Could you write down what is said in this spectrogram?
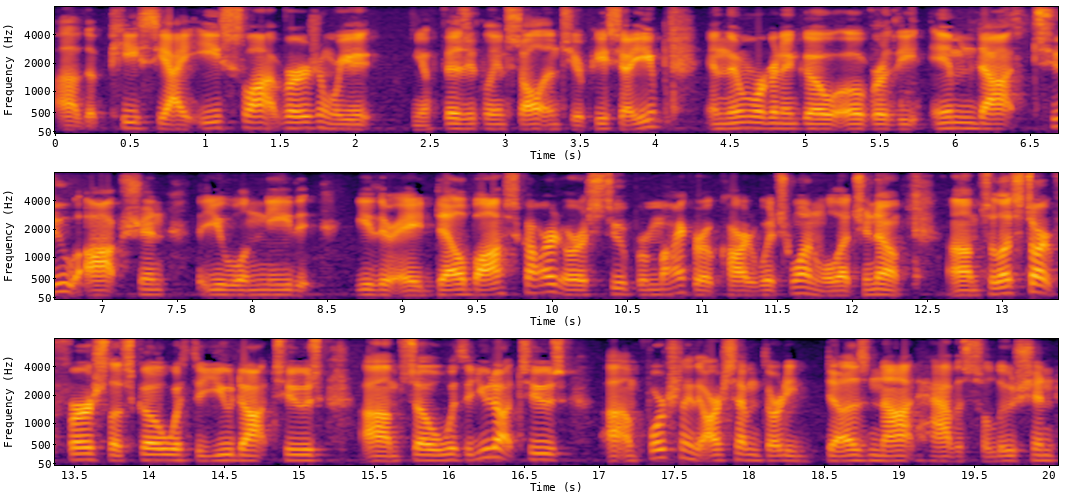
uh, the PCIe slot version where you you know, physically install it into your PCIe. And then we're going to go over the M.2 option that you will need either a Dell Boss card or a Super Micro card. Which one? We'll let you know. Um, so let's start first. Let's go with the U.2s. Um, so with the U.2s, uh, unfortunately, the R730 does not have a solution.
